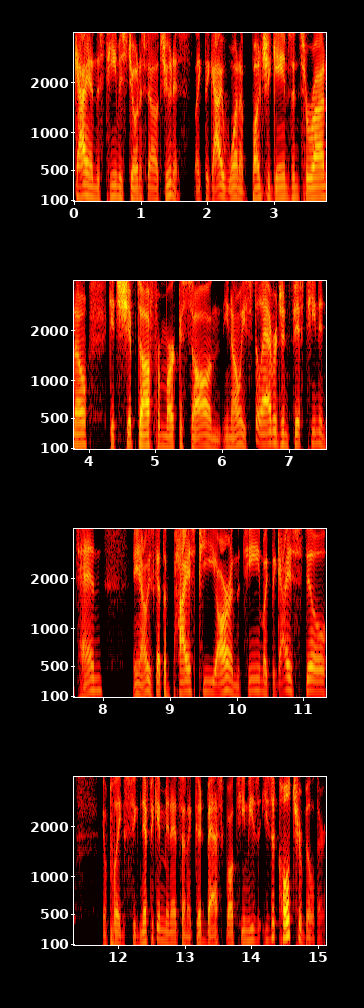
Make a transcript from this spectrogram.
guy on this team is Jonas Valanciunas. Like the guy won a bunch of games in Toronto, gets shipped off from Marcus Gasol, and you know he's still averaging 15 and 10. You know he's got the highest PER on the team. Like the guy is still you know playing significant minutes on a good basketball team. He's he's a culture builder.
